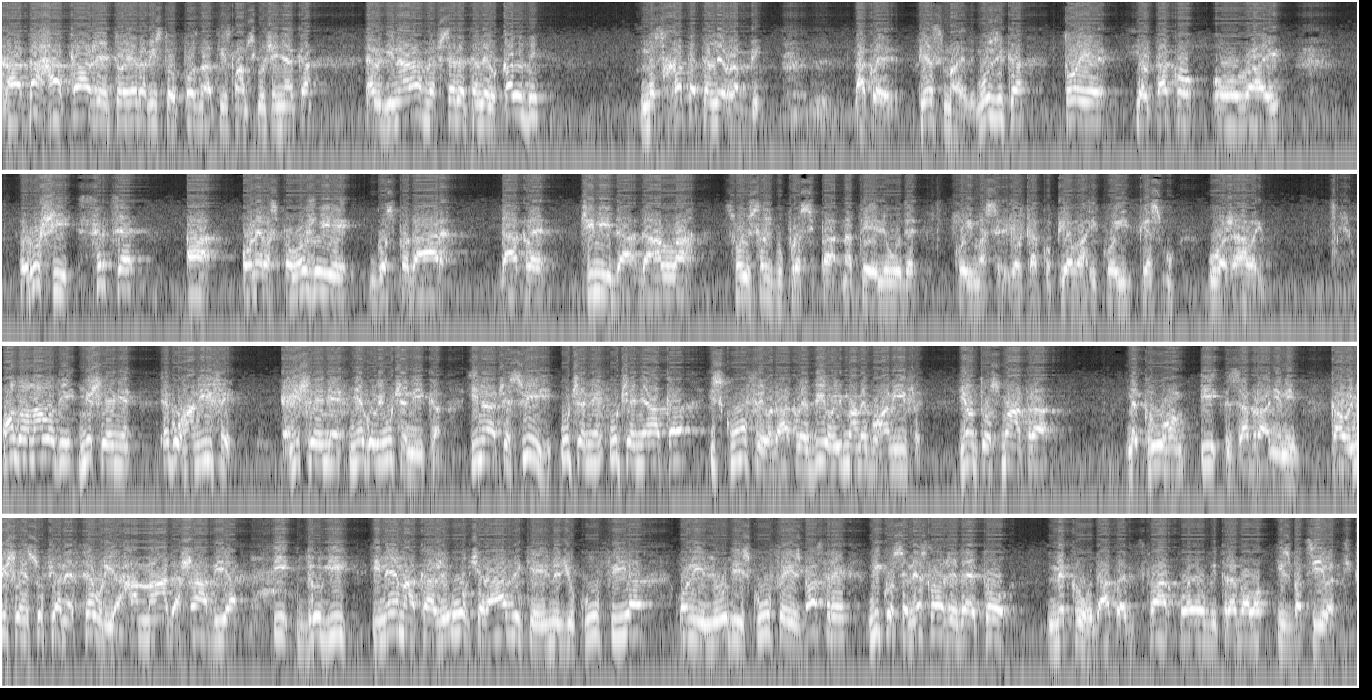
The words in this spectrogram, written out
A Daha kaže, to je jedan isto od poznati islamski učenjaka, el gina mefsedeten lil kalbi, meshateten lil rabbi. Dakle, pjesma ili muzika, to je, jel tako, ovaj, ruši srce, a one raspoložuje gospodara. Dakle, čini da, da Allah svoju sržbu prosipa na te ljude kojima se jel tako pjeva i koji pjesmu uvažavaju. Onda on navodi mišljenje Ebu Hanife, mišljenje njegovih učenika. Inače svi učeni, učenjaka iz Kufe, odakle je bio imam Ebu Hanife. I on to smatra metruhom i zabranjenim. Kao i mišljenje Sufjane Teurija, Hamada, Šabija i drugi. I nema, kaže, uopće razlike između Kufija, oni ljudi iz Kufe, iz Basre, niko se ne slaže da je to mekruh, dakle stvar koju bi trebalo izbacivati.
